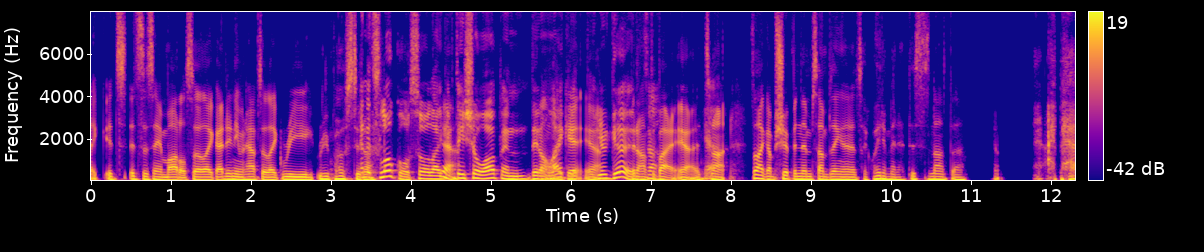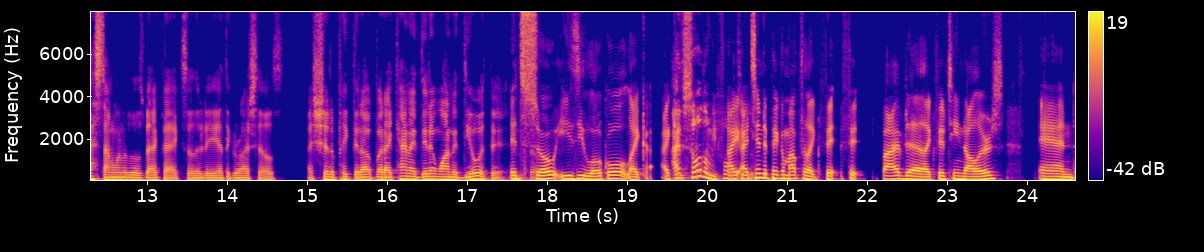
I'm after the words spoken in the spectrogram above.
like it's it's the same model. So like I didn't even have to like re repost it. and on- it's local, so like Yeah. if they show up and they don't like it, yeah. you're good. they don't It's have to buy it. Yeah, it's Yeah. not. It's not like I'm shipping them something and it's like, wait a minute, this is not the. I passed on one of those backpacks the other day at the garage sales. I should have picked it up, but I kind of didn't want to deal with it. It's so, easy local. Like I can, I've sold them before. I, I tend to pick them up for like fi- fi- five to like fifteen dollars, and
